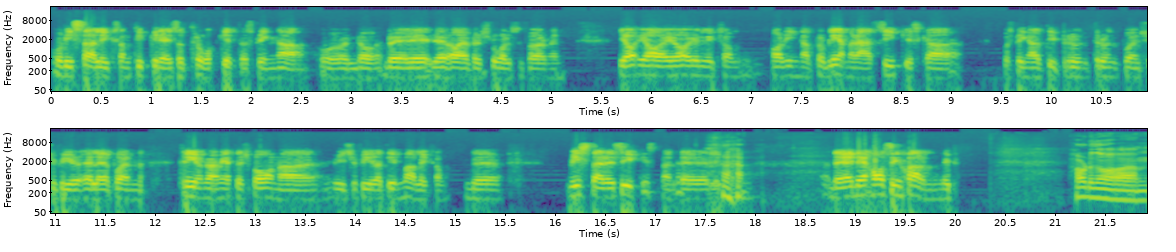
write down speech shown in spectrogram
och vissa liksom tycker det är så tråkigt att springa och då, då är det, det har jag förståelse för. Men jag, jag, jag liksom, har inga problem med det här psykiska att springa typ runt, runt på en 24 eller på en 300 meters bana i 24 timmar. Liksom. Det, visst är det psykiskt, men det, liksom, det, det har sin charm. Liksom. Har du noe um,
